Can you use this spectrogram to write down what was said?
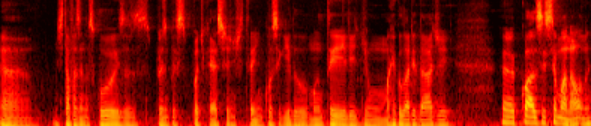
uh, a gente está fazendo as coisas. Por exemplo, esse podcast a gente tem conseguido manter ele de uma regularidade uh, quase semanal, né?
